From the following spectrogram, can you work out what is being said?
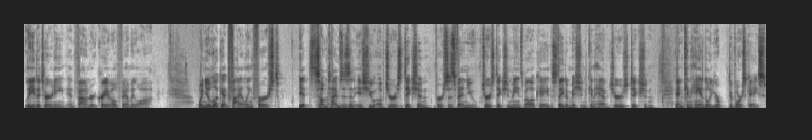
lead attorney and founder at Kraayeveld Family Law. When you look at filing first, it sometimes is an issue of jurisdiction versus venue. Jurisdiction means, well, okay, the state of Michigan can have jurisdiction and can handle your divorce case.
